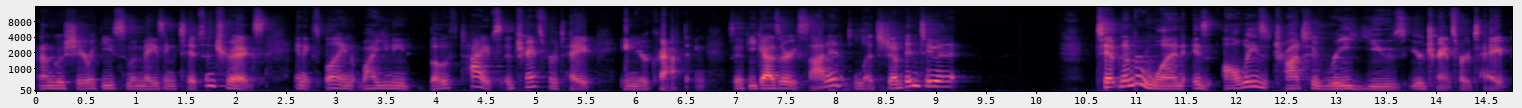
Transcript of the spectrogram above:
and I'm going to share with you some amazing tips and tricks and explain why you need both types of transfer tape in your crafting. So if you guys are excited, let's jump into it. Tip number one is always try to reuse your transfer tape.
